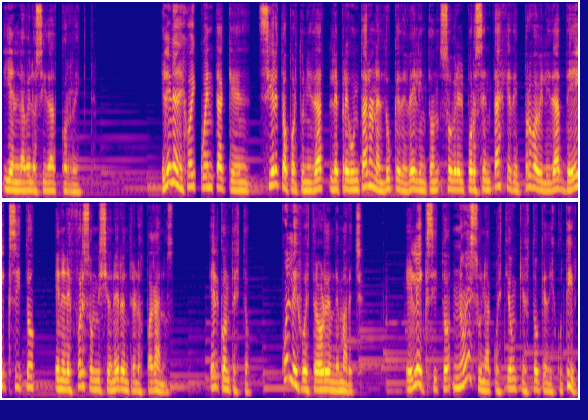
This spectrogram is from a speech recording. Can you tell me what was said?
y en la velocidad correcta. Elena de Hoy cuenta que en cierta oportunidad le preguntaron al duque de Wellington sobre el porcentaje de probabilidad de éxito en el esfuerzo misionero entre los paganos. Él contestó, ¿cuál es vuestra orden de marcha? El éxito no es una cuestión que os toque discutir.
